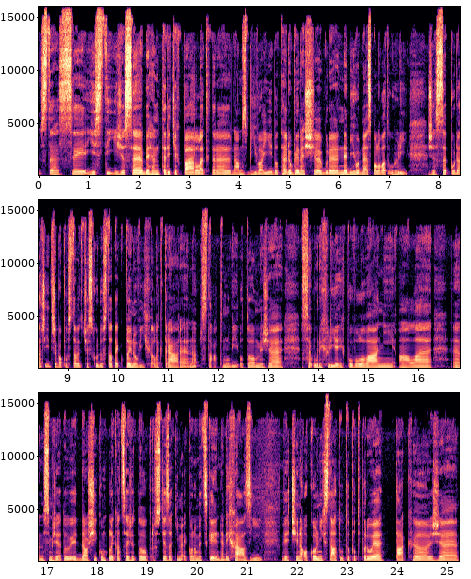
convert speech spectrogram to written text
Jste si jistý, že se během tedy těch pár let, které nám zbývají do té doby, než bude nevýhodné spalovat uhlí, že se podaří třeba postavit v Česku dostatek plynových elektráren? Stát mluví o tom, že se urychlí jejich povolování, ale myslím, že je to i další komplikace, že to prostě zatím ekonomicky nevychází. Většina okolních států to podporuje tak, eh, že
